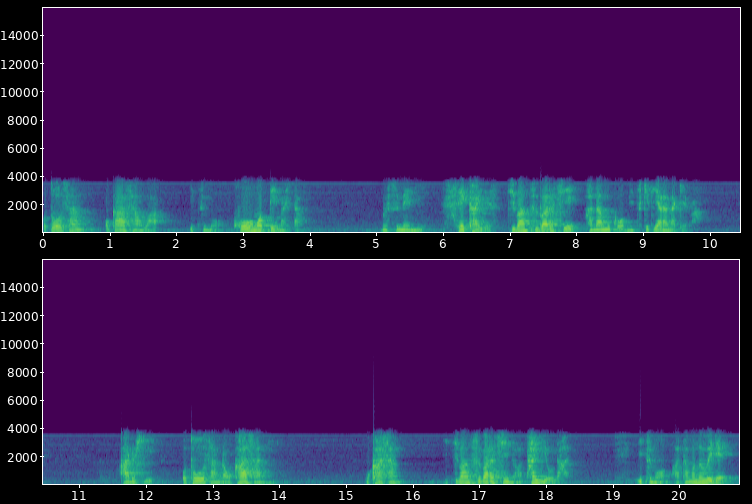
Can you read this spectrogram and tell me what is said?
お父さん、お母さんはいつもこう思っていました。娘に世界です。一番素晴らしい花婿を見つけてやらなければ。ある日、お父さんがお母さんに、お母さん、一番素晴らしいのは太陽だ。いつも頭の上で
